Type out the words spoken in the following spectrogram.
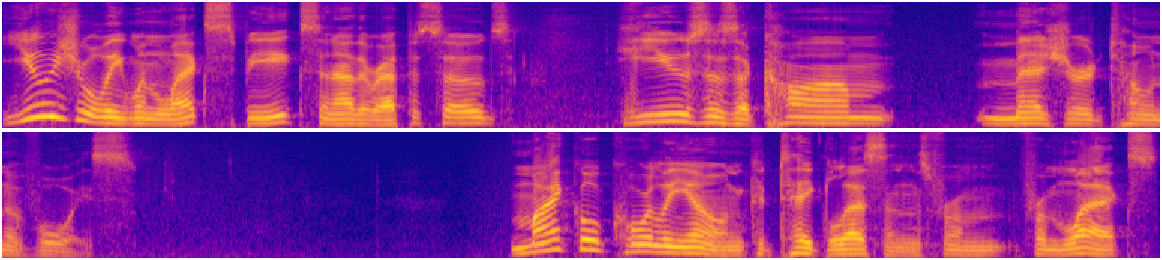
Usually, when Lex speaks in other episodes, he uses a calm, measured tone of voice. Michael Corleone could take lessons from, from Lex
